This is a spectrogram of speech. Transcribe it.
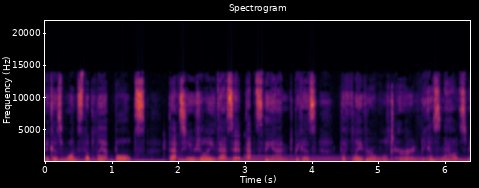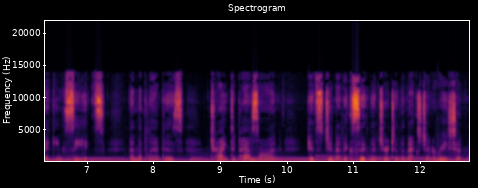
Because once the plant bolts, that's usually that's it that's the end because the flavor will turn because now it's making seeds and the plant is trying to pass on its genetic signature to the next generation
